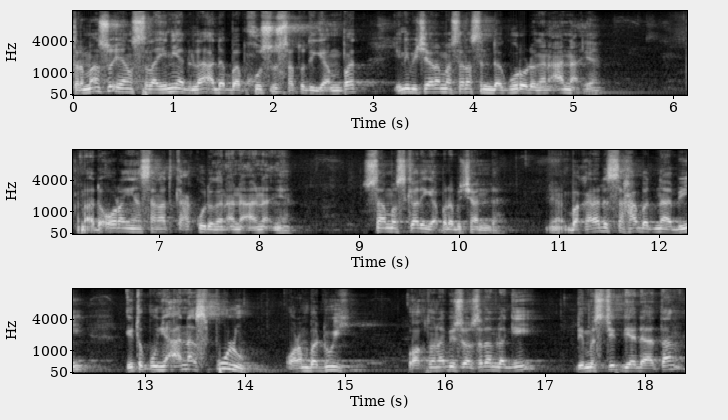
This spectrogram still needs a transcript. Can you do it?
Termasuk yang setelah ini adalah ada bab khusus 134. Ini bicara masalah sendaguro dengan anak ya. Karena ada orang yang sangat kaku dengan anak-anaknya. Sama sekali nggak pernah bercanda. Ya, bahkan ada sahabat Nabi itu punya anak sepuluh orang Badui. Waktu Nabi SAW lagi di masjid dia datang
